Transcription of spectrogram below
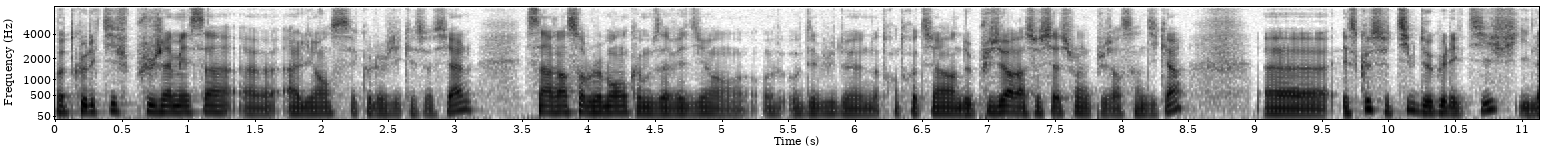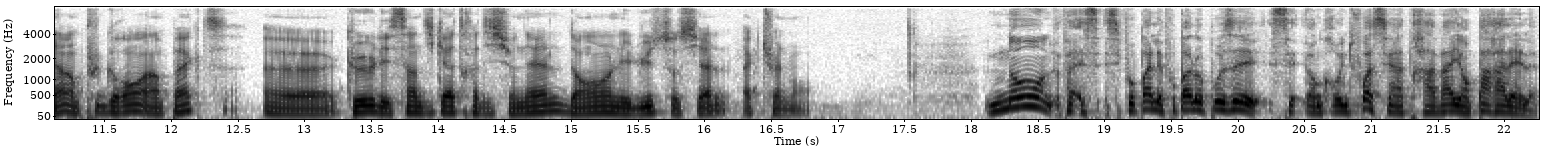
Votre collectif Plus Jamais Ça, euh, Alliance écologique et sociale, c'est un rassemblement, comme vous avez dit au, début de notre entretien, de plusieurs associations et de plusieurs syndicats. Euh, Est-ce que ce type de collectif, il a un plus grand impact euh, que les syndicats traditionnels dans les luttes sociales actuellement? Non, il ne faut pas, faut pas l'opposer. Encore une fois, c'est un travail en parallèle.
